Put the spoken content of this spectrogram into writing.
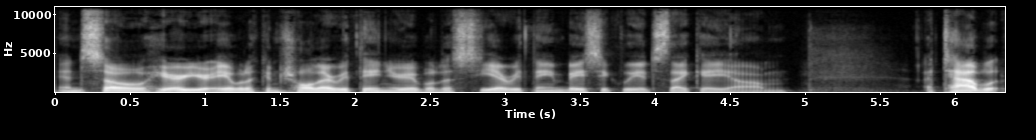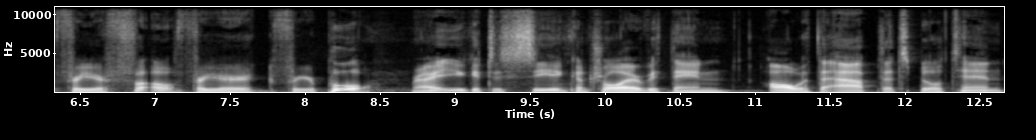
And so here you're able to control everything. You're able to see everything. Basically, it's like a um, a tablet for your fo- for your for your pool, right? You get to see and control everything all with the app that's built in,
